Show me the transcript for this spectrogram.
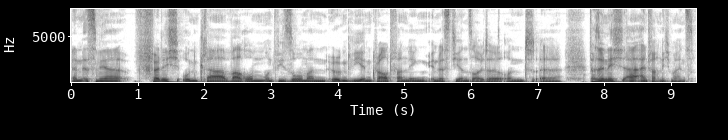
dann ist mir völlig unklar, warum und wieso man irgendwie in Crowdfunding investieren sollte und äh, persönlich äh, einfach nicht meins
